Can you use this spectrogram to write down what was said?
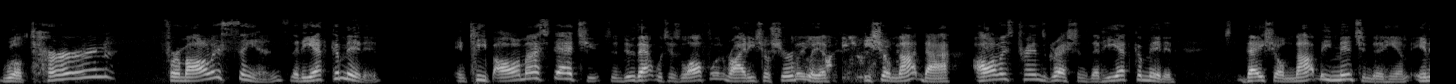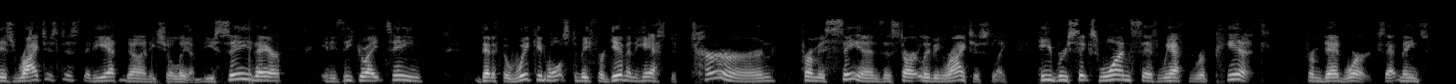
will turn from all his sins that he hath committed and keep all my statutes and do that which is lawful and right, he shall surely live. He shall not die. All his transgressions that he hath committed, they shall not be mentioned to him. In his righteousness that he hath done, he shall live. Do you see there in Ezekiel 18 that if the wicked wants to be forgiven, he has to turn from his sins and start living righteously. Hebrews 6 1 says we have to repent from dead works. That means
